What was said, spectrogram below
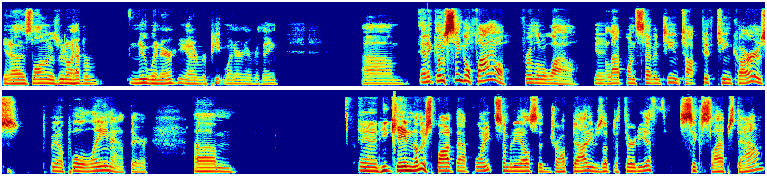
you know, as long as we don't have a new winner, you got a repeat winner and everything. Um, and it goes single file for a little while. You know, lap 117, top 15 cars, you know, pull a lane out there. Um, and he gained another spot at that point. Somebody else had dropped out. He was up to 30th, six laps down.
